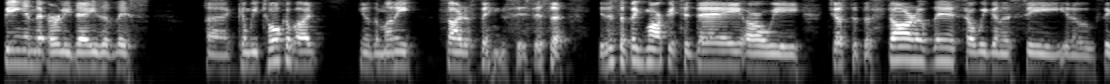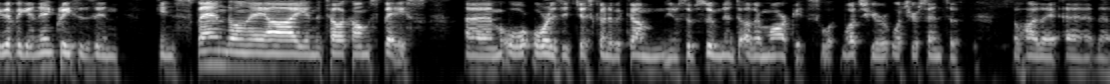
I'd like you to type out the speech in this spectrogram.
being in the early days of this. Uh, can we talk about you know the money side of things? Is this a is this a big market today? Are we just at the start of this? Are we going to see you know significant increases in in spend on AI in the telecom space? Um, or, or is it just going to become you know subsumed into other markets? What's your what's your sense of of how the uh, the,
